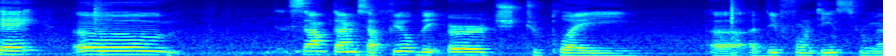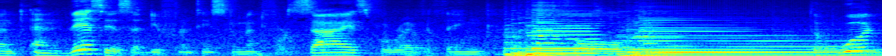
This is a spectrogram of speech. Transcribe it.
Okay, um, sometimes I feel the urge to play uh, a different instrument and this is a different instrument for size, for everything, for the wood.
